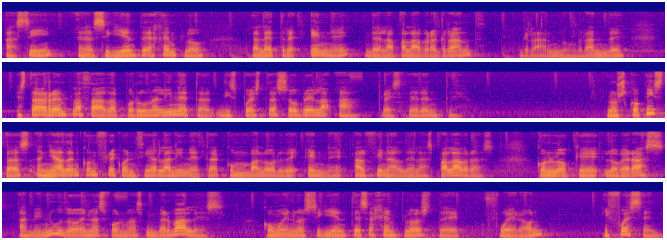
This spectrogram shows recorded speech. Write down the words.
Así, en el siguiente ejemplo, la letra N de la palabra grand, gran o grande, está reemplazada por una lineta dispuesta sobre la A precedente. Los copistas añaden con frecuencia la lineta con valor de n al final de las palabras, con lo que lo verás a menudo en las formas verbales, como en los siguientes ejemplos de fueron y fuesen.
